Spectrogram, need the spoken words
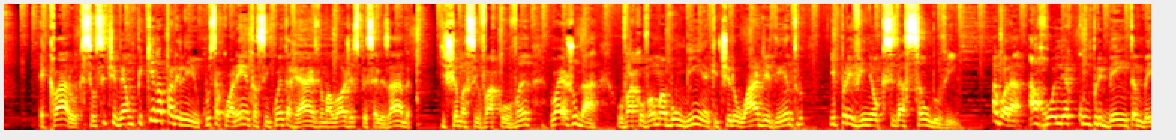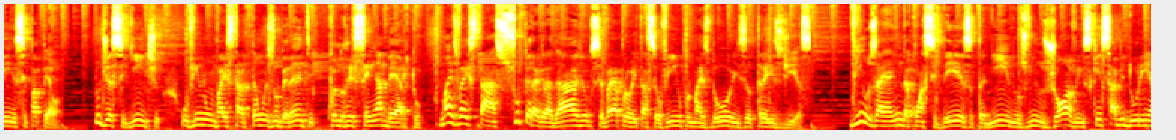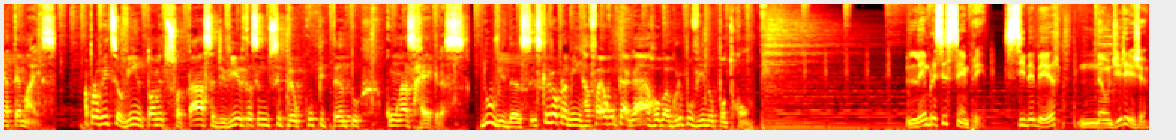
É claro que se você tiver um pequeno aparelhinho, custa 40, 50 reais numa loja especializada, que chama-se Vacovan, vai ajudar. O Vacovan é uma bombinha que tira o ar de dentro e previne a oxidação do vinho. Agora, a rolha cumpre bem também esse papel. No dia seguinte, o vinho não vai estar tão exuberante quando recém-aberto, mas vai estar super agradável, você vai aproveitar seu vinho por mais dois ou três dias. Vinhos ainda com acidez, taninos, vinhos jovens, quem sabe durem até mais. Aproveite seu vinho, tome sua taça, divirta-se e não se preocupe tanto com as regras. Dúvidas? Escreva para mim, rafael.ph.grupovino.com. Lembre-se sempre: se beber, não dirija.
